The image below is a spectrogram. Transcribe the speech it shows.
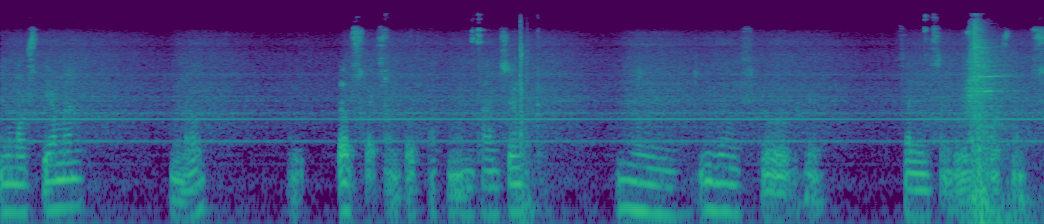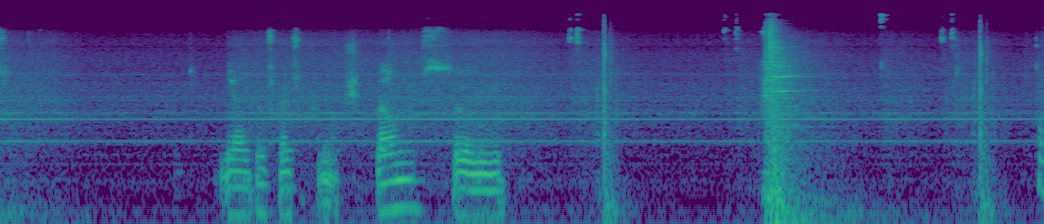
Any more spearmen? No. Those guys aren't both happening anytime soon. Hmm, you guys go over here. Sending some reinforcements. Yeah, those guys are pretty much done, so... The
